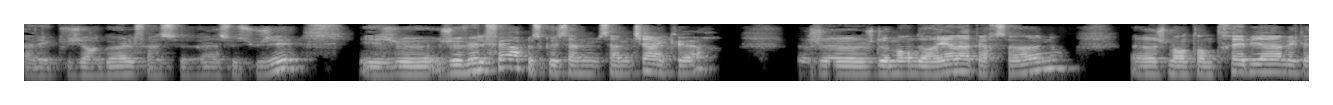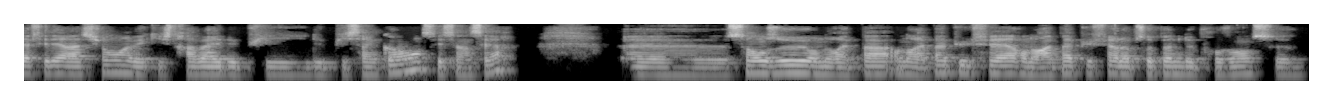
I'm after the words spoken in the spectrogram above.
avec plusieurs golfs à ce, à ce sujet et je, je vais le faire parce que ça me, ça me tient à cœur. Je, je demande rien à personne. Euh, je m'entends très bien avec la fédération avec qui je travaille depuis depuis cinq ans. C'est sincère. Euh, sans eux, on n'aurait pas, on n'aurait pas pu le faire, on n'aurait pas pu faire l'Obs Open de Provence euh,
